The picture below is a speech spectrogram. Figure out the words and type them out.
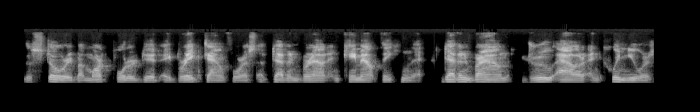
the story, but Mark Porter did a breakdown for us of Devin Brown and came out thinking that Devin Brown, Drew Allar, and Quinn Ewers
